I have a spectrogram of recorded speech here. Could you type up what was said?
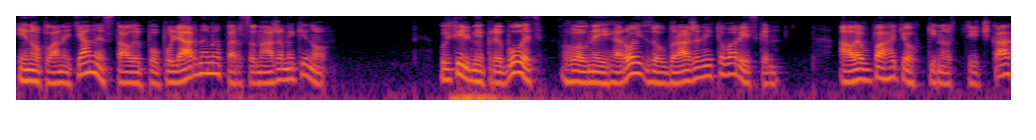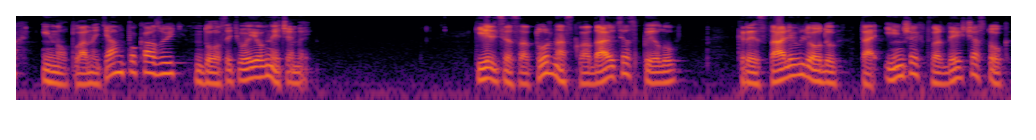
Інопланетяни стали популярними персонажами кіно. У фільмі Прибулець головний герой зображений товариським, але в багатьох кінострічках інопланетян показують досить войовничими. Кільця Сатурна складаються з пилу, кристалів льоду та інших твердих часток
